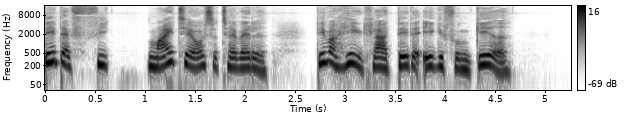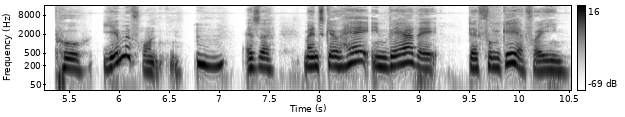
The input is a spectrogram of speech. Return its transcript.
det, der fik mig til også at tage valget, det var helt klart det, der ikke fungerede på hjemmefronten. Mm. Altså, man skal jo have en hverdag, der fungerer for en,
